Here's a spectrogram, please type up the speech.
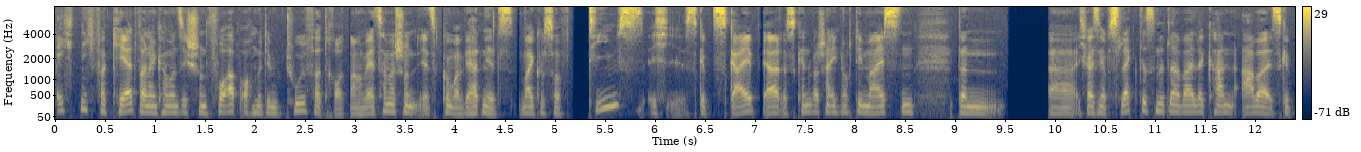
echt nicht verkehrt, weil dann kann man sich schon vorab auch mit dem Tool vertraut machen. Jetzt haben wir schon, jetzt guck mal, wir hatten jetzt Microsoft Teams, ich, es gibt Skype, ja, das kennen wahrscheinlich noch die meisten. Dann, äh, ich weiß nicht, ob Slack das mittlerweile kann, aber es gibt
